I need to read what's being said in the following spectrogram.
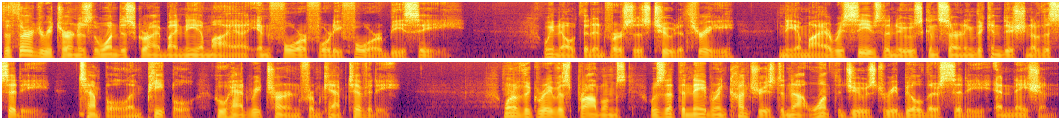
The third return is the one described by Nehemiah in 444 BC. We note that in verses 2 to 3, Nehemiah receives the news concerning the condition of the city, temple, and people who had returned from captivity. One of the gravest problems was that the neighboring countries did not want the Jews to rebuild their city and nation,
